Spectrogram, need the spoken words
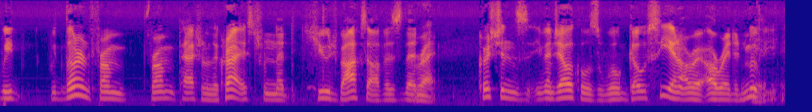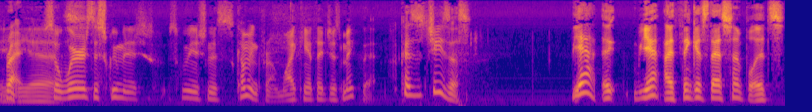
we we learned from from Passion of the Christ from that huge box office that right Christians evangelicals will go see an R- R-rated movie. Y- Right. yes. So where is the squeamish, squeamishness coming from? Why can't they just make that? because it's Jesus Yeah, it, yeah. I think it's that simple. It's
